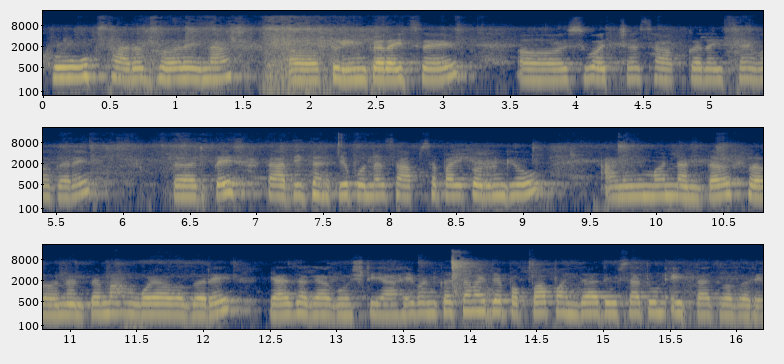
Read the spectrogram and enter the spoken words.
खूप सारं घर आहे ना क्लीन करायचं आहे स्वच्छ साफ करायचं आहे वगैरे. तर तेच तर आधी घरची पूर्ण साफसफाई करून घेऊ. आणि मग नंतर नंतर मग आंघोळ्या वगैरे या सगळ्या गोष्टी आहे. पण कसं माहिती आहे पप्पा पंधरा दिवसातून येतात वगैरे.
